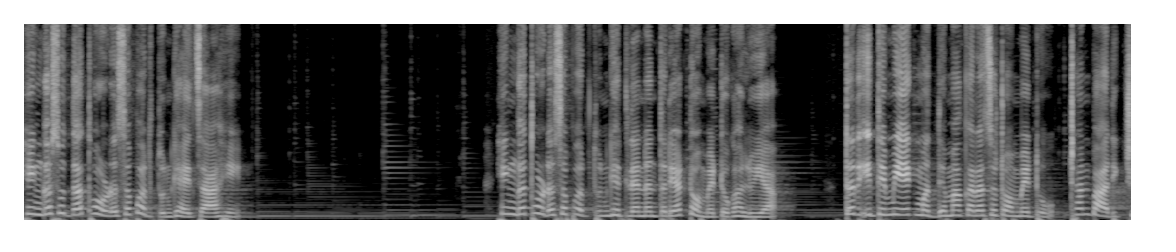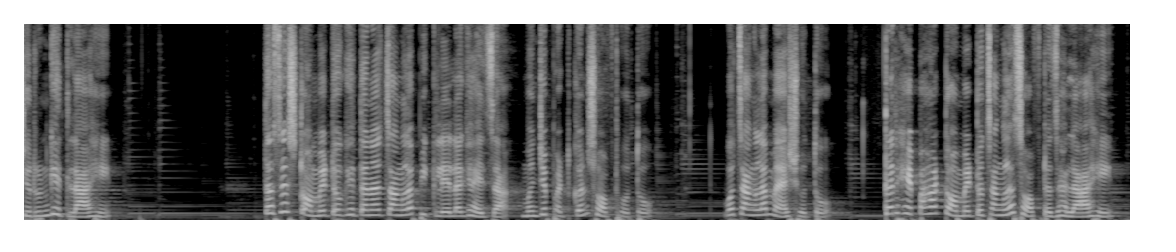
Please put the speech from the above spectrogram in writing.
हिंगसुद्धा थोडंसं परतून घ्यायचं आहे. हिंग थोडंसं परतून घेतल्यानंतर यात टोमॅटो घालूया. तर इथे मी एक मध्यम आकाराचा टोमॅटो छान बारीक चिरून घेतला आहे. तसेच टोमॅटो घेताना चांगला पिकलेला घ्यायचा म्हणजे पटकन सॉफ्ट होतो व चांगला मॅश होतो. तर हे पहा टोमॅटो चांगला सॉफ्ट झाला आहे.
